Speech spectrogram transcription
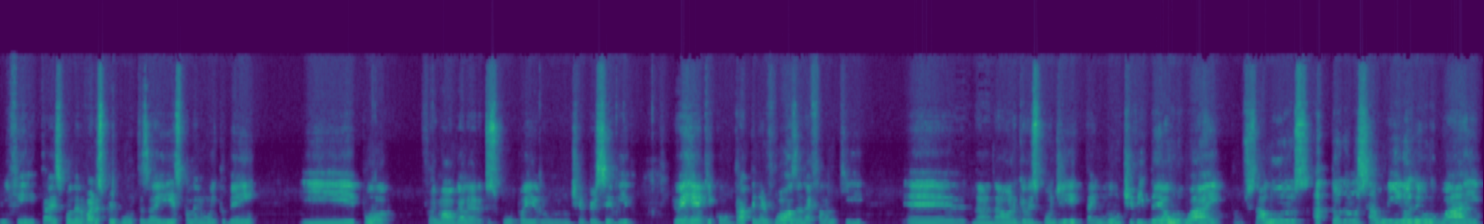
enfim, tá respondendo várias perguntas aí, respondendo muito bem. E, pô, foi mal, galera. Desculpa aí, eu não, não tinha percebido. Eu errei aqui com o Trap Nervosa, né? Falando que é, na, na hora que eu respondi, está em Montevidéu, Uruguai. Então, saludos a todos os amigos do Uruguai,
